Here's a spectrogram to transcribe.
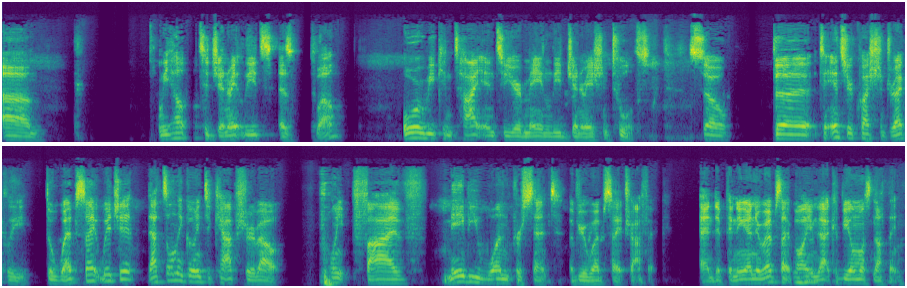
Um, we help to generate leads as well, or we can tie into your main lead generation tools. So, the to answer your question directly, the website widget that's only going to capture about 0.5, maybe 1% of your website traffic. And depending on your website volume, mm-hmm. that could be almost nothing.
